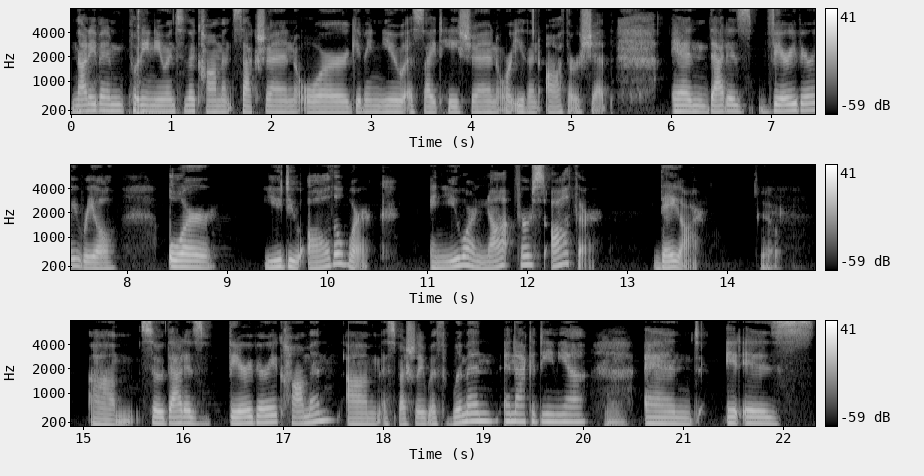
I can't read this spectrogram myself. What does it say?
not Mhm. even putting you into the comment section or giving you a citation or even authorship. And that is very, very real. Or you do all the work and you are not first author, they are. Yeah. Um, so that is very, very common, um, especially with women in academia. Mm. And it is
